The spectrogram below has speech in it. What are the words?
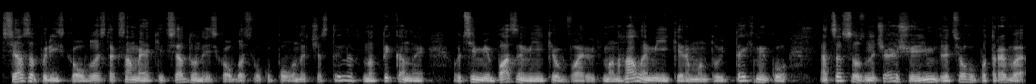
Вся Запорізька область, так само як і вся Донецька область в окупованих частинах, натикані оціми базами, які обварюють мангалами, які ремонтують техніку. А це все означає, що їм для цього потреба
